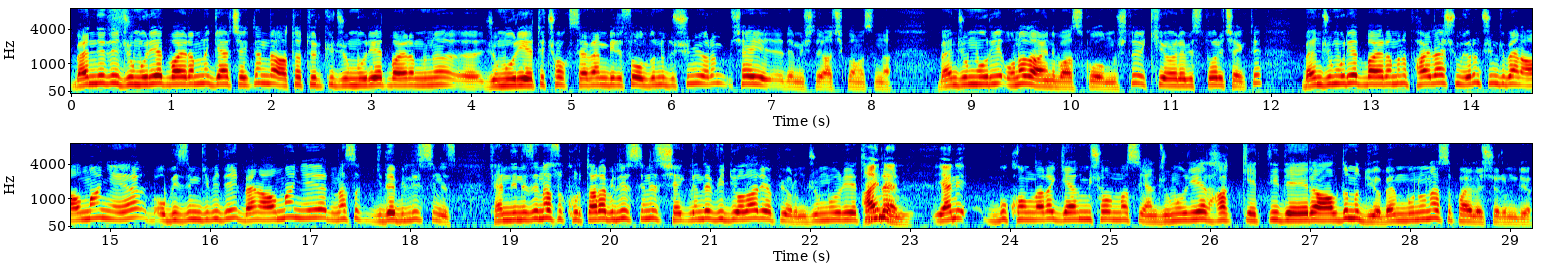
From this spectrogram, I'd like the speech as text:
Ben dedi Cumhuriyet Bayramı'nı gerçekten de Atatürk'ü Cumhuriyet Bayramı'nı e, Cumhuriyeti çok seven birisi olduğunu düşünüyorum. Şey demişti açıklamasında. Ben Cumhuriyet ona da aynı baskı olmuştu ki öyle bir story çekti. Ben Cumhuriyet Bayramı'nı paylaşmıyorum çünkü ben Almanya'ya o bizim gibi değil. Ben Almanya'ya nasıl gidebilirsiniz? Kendinizi nasıl kurtarabilirsiniz şeklinde videolar yapıyorum. Cumhuriyet'in de Aynen. Yani bu konulara gelmiş olması yani Cumhuriyet hak ettiği değeri aldı mı diyor. Ben bunu nasıl paylaşırım diyor.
